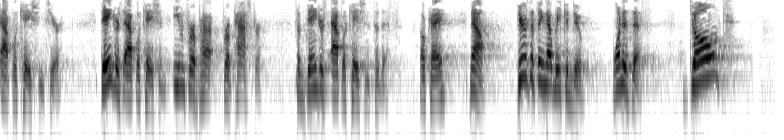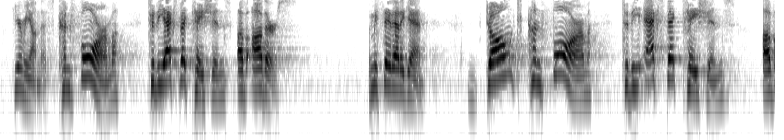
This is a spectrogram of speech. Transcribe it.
applications here. Dangerous applications, even for a, for a pastor. Some dangerous applications to this. Okay? Now, here's the thing that we can do. One is this. Don't, hear me on this, conform to the expectations of others. Let me say that again. Don't conform to the expectations of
